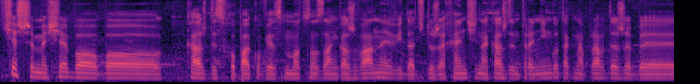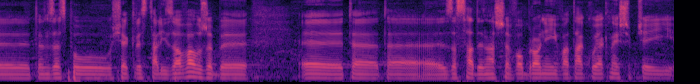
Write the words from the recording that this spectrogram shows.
Cieszymy się, bo, bo każdy z chłopaków jest mocno zaangażowany, widać duże chęci na każdym treningu tak naprawdę, żeby ten zespół się krystalizował, żeby e, te, te zasady nasze w obronie i w ataku jak najszybciej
